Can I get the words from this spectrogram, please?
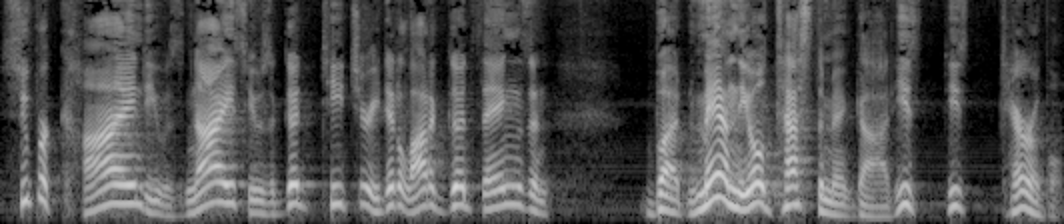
super kind. He was nice. He was a good teacher. He did a lot of good things. And, but man, the Old Testament God, he's, he's terrible.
